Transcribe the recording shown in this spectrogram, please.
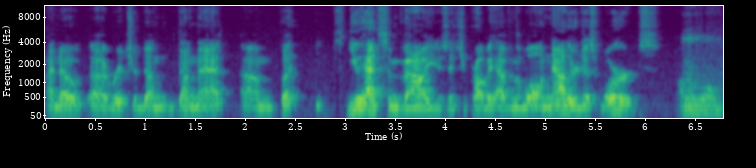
I know uh, Richard done done that. Um, but you had some values that you probably have on the wall, and now they're just words on the wall.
